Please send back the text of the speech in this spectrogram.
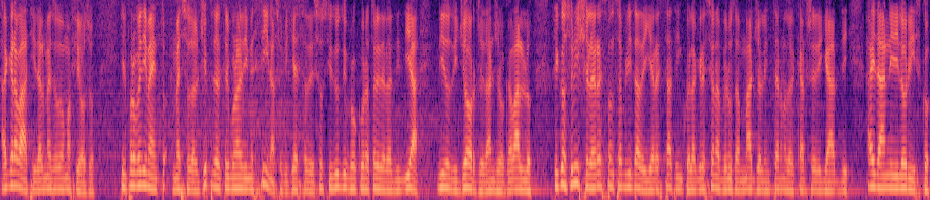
aggravati dal metodo mafioso. Il provvedimento, emesso dal GIP del Tribunale di Messina su richiesta dei sostituti procuratori della DDA Vito Di Giorgio ed Angelo Cavallo, ricostruisce le responsabilità degli arrestati in quell'aggressione avvenuta a maggio all'interno del carcere di Gazzi ai danni di Lorisco,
